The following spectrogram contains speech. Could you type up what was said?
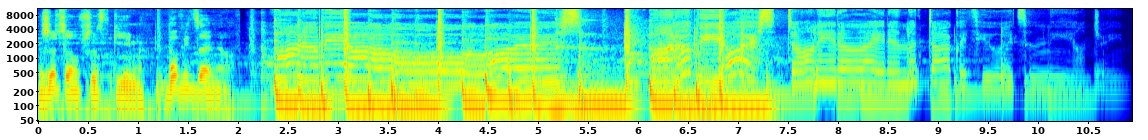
Życzę wszystkim do widzenia.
